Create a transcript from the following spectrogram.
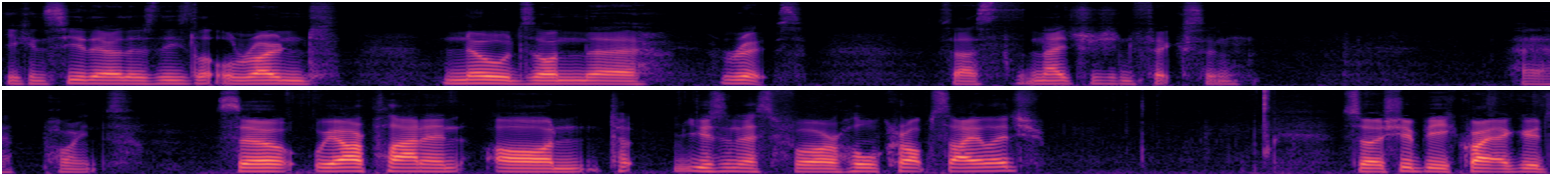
you can see there. There's these little round nodes on the roots. So that's the nitrogen fixing uh, points. So we are planning on using this for whole crop silage. So it should be quite a good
